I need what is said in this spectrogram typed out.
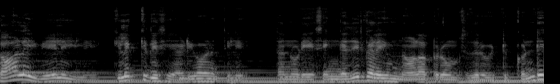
காலை வேளையிலே கிழக்கு திசை அடிவானத்திலே தன்னுடைய செங்கதிர்களையும் நாலாபுறமும் சிதறவிட்டு கொண்டு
